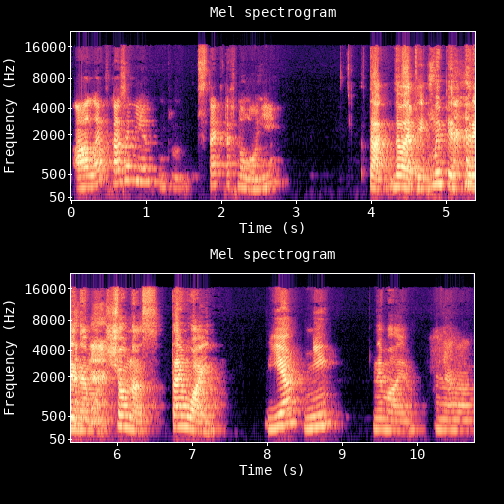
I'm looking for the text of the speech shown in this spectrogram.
Але вказані стек технологій. Так, давайте ми пе- перейдемо. Що в нас? Таймлайн. Є? Ні? Немає. Е,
